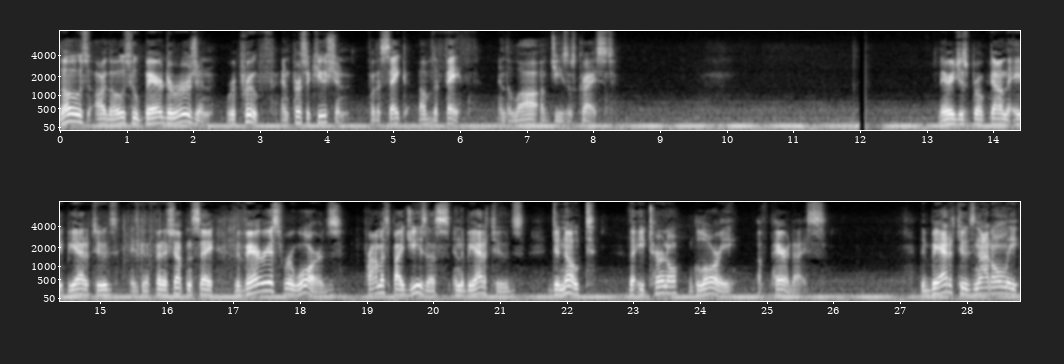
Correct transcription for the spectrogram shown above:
Those are those who bear derision, reproof, and persecution for the sake of the faith and the law of Jesus Christ. There he just broke down the eight Beatitudes. He's going to finish up and say the various rewards promised by Jesus in the Beatitudes denote the eternal glory of paradise. The Beatitudes not only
